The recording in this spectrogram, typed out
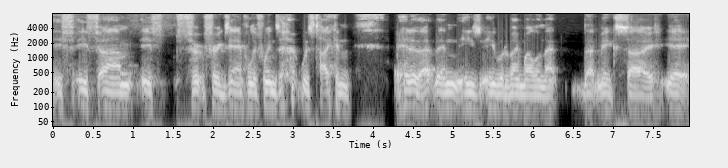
if if um, if for, for example, if Windsor was taken ahead of that, then he's he would have been well in that that mix. So yeah,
